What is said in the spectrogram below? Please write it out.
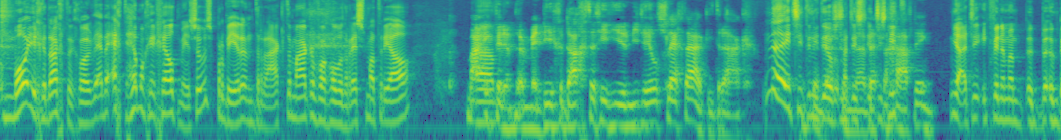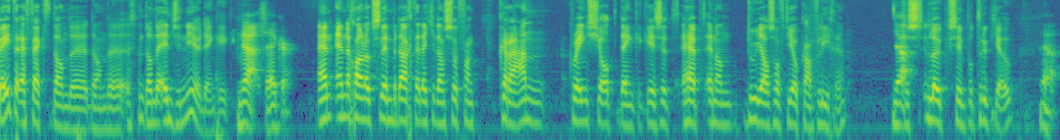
een mooie gedachte. Gewoon. We hebben echt helemaal geen geld meer. Zullen we eens proberen een draak te maken van gewoon wat restmateriaal? Maar Ehm, ik vind hem er met die gedachte ziet hij er niet heel slecht uit, die draak. Nee, het ziet er niet heel... best Maar het is, een, eh, het is een niet... gaaf ding. Ja, het- ik vind hem een, een beter effect dan de, dan, de, dan de engineer, denk ik. Ja, zeker. En, en gewoon ook slim bedacht hè, dat je dan een soort van kraan, crane shot, denk ik, is het, hebt. En dan doe je alsof die ook kan vliegen. Ja. Dus een leuk, simpel trucje ook. ja.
